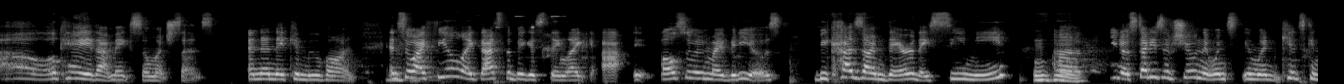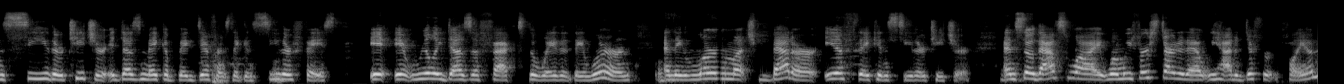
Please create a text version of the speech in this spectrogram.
oh, okay, that makes so much sense. And then they can move on. Mm-hmm. And so I mm-hmm. feel like that's the biggest thing. Like, uh, also in my videos, because I'm there, they see me. Mm-hmm. Uh, you know, studies have shown that when when kids can see their teacher, it does make a big difference. They can see their face it, it really does affect the way that they learn and they learn much better if they can see their teacher and so that's why when we first started out we had a different plan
